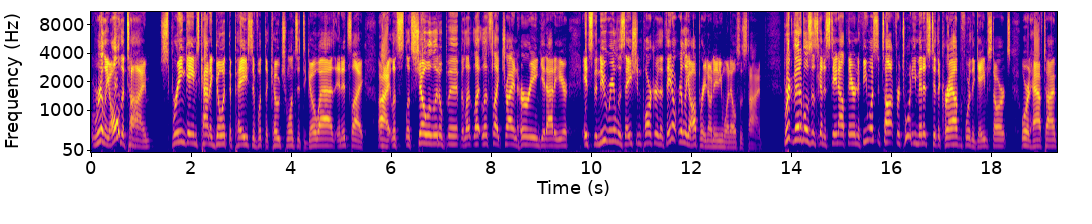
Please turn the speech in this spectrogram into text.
really all the time, spring games kind of go at the pace of what the coach wants it to go as and it's like all right let's let's show a little bit but let, let, let's like try and hurry and get out of here it's the new realization parker that they don't really operate on anyone else's time Brent Venables is going to stand out there, and if he wants to talk for 20 minutes to the crowd before the game starts or at halftime,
